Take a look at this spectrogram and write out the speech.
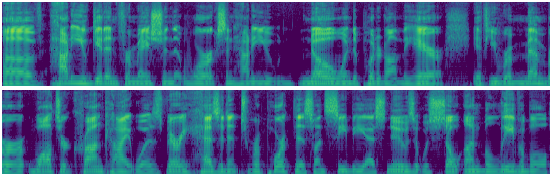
of how do you get information that works and how do you know when to put it on the air. If you remember, Walter Cronkite was very hesitant to report this on CBS News. It was so unbelievable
